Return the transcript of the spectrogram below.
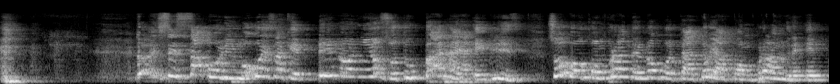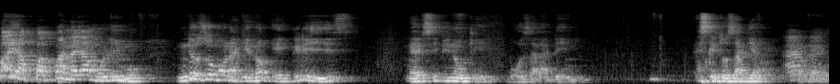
Donc c'est ça bolingo oyo eza ke bino nyonso tu bana ya église. So bocomprendre eloko tata oyo acomprendre epai ya papa na ya molimo. Nde ozomona ke no église nayebisi bino ke bozala beni est ce que tozali awa Amen.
